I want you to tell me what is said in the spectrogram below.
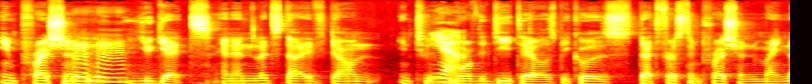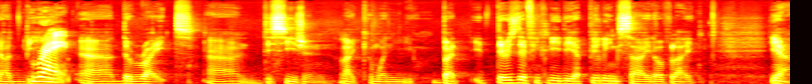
impression mm-hmm. you get, and then let's dive down into Yeah. more of the details because that first impression might not be Right. uh, the right uh, decision. Like when you, but it, there's definitely the appealing side of like, yeah,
